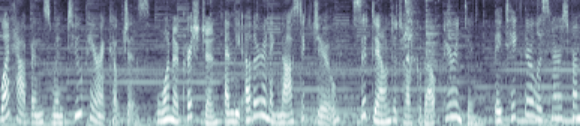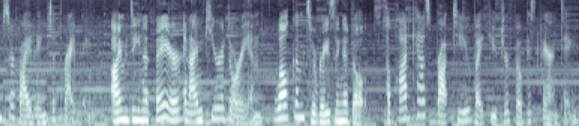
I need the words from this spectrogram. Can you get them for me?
What happens when two parent coaches, one a Christian and the other an agnostic Jew, sit down to talk about parenting? They take their listeners from surviving to thriving. I'm Dina Thayer. And I'm Kira Dorian. Welcome to Raising Adults, a podcast brought to you by Future Focused Parenting.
